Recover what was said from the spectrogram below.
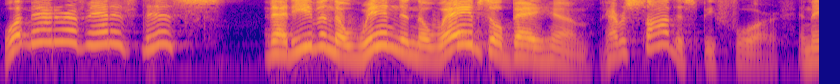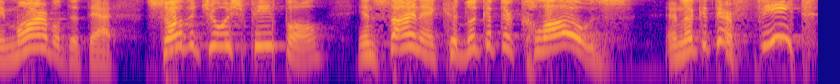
What manner of man is this? That even the wind and the waves obey him. Never saw this before. And they marveled at that. So the Jewish people in Sinai could look at their clothes and look at their feet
